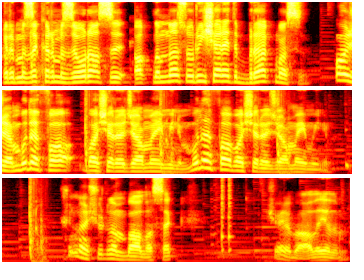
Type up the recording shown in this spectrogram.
Kırmızı kırmızı orası aklımda soru işareti bırakmasın. Hocam bu defa başaracağıma eminim. Bu defa başaracağıma eminim. Şundan şuradan bağlasak. Şöyle bağlayalım.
